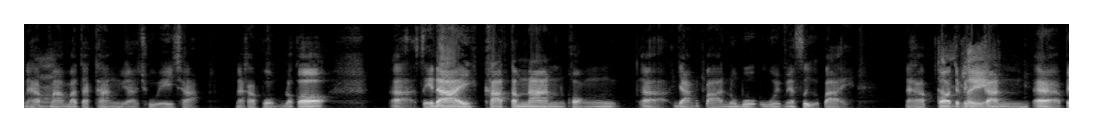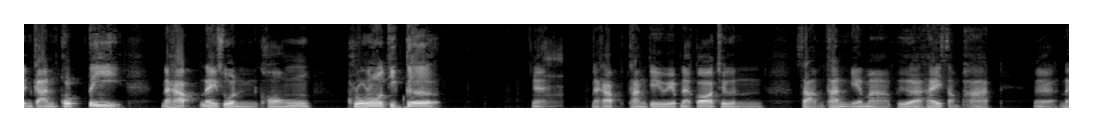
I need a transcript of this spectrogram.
นะครับอืมมามาจากทางชูเอชะนะครับผมแล้วก็อ่าเสียดายขาดตำนานของอ่าอย่างป๋าโนบุโอะ อุเอมัตสึไปนะครับก็จะเป็นการเอ่อเป็นการครบตี้ นะครับ ในส่วนของ Chrono Trigger เนี่ยนะครับทาง J-Wave นะก็เชิญ 3 ท่านเนี้ยมาเพื่อให้สัมภาษณ์ใน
